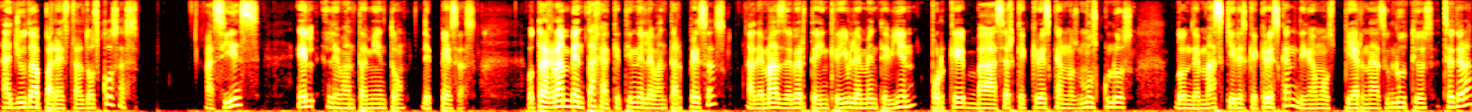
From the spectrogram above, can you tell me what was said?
ayuda para estas dos cosas. Así es, el levantamiento de pesas. Otra gran ventaja que tiene levantar pesas, además de verte increíblemente bien, porque va a hacer que crezcan los músculos donde más quieres que crezcan, digamos piernas, glúteos, etc.,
